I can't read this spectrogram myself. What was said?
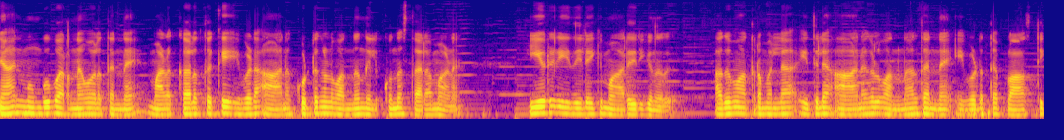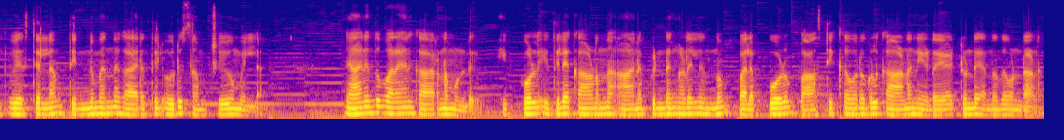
ഞാൻ മുമ്പ് പറഞ്ഞ പോലെ തന്നെ മഴക്കാലത്തൊക്കെ ഇവിടെ ആനക്കൂട്ടങ്ങൾ വന്ന് നിൽക്കുന്ന സ്ഥലമാണ് ഈ ഒരു രീതിയിലേക്ക് മാറിയിരിക്കുന്നത്. അതുമാത്രമല്ല ഇതിലെ ആനകൾ വന്നാൽ തന്നെ ഇവിടുത്തെ പ്ലാസ്റ്റിക് വേസ്റ്റ് എല്ലാം തിന്നുമെന്ന കാര്യത്തിൽ ഒരു സംശയവുമില്ല. ഞാനിത് പറയാൻ കാരണമുണ്ട്. ഇപ്പോൾ ഇതിലെ കാണുന്ന ആനപ്പിണ്ടങ്ങളിൽ നിന്നും പലപ്പോഴും പ്ലാസ്റ്റിക് കവറുകൾ കാണാൻ ഇടയായിട്ടുണ്ട് എന്നതുകൊണ്ടാണ്.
